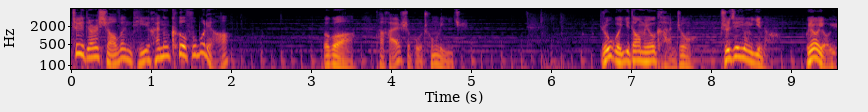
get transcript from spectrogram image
这点小问题还能克服不了？不过他还是补充了一句：“如果一刀没有砍中，直接用异能，不要犹豫。”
